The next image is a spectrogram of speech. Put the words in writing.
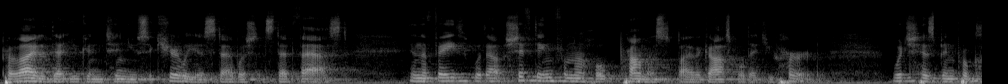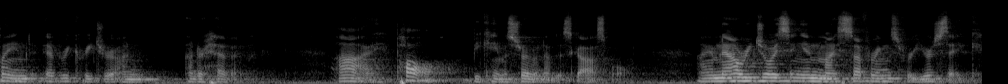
provided that you continue securely established and steadfast in the faith without shifting from the hope promised by the gospel that you heard, which has been proclaimed every creature un- under heaven. I, Paul, became a servant of this gospel. I am now rejoicing in my sufferings for your sake,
